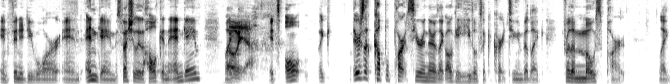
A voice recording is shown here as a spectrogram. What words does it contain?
Infinity War and Endgame, especially the Hulk in the Endgame, like oh yeah, it's all like there's a couple parts here and there like okay he looks like a cartoon but like for the most part like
